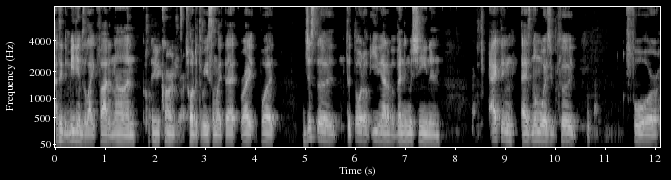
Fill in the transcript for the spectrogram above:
I think the mediums are like five to nine, Play your right. 12 to 3, something like that, right? But just the the thought of eating out of a vending machine and acting as normal as you could for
